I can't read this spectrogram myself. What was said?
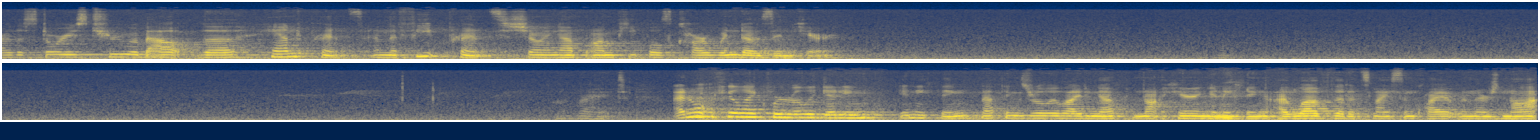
Are the stories true about the handprints and the feet prints showing up on people's car windows in here? All right. I don't feel like we're really getting anything. Nothing's really lighting up. I'm not hearing anything. I love that it's nice and quiet when there's not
